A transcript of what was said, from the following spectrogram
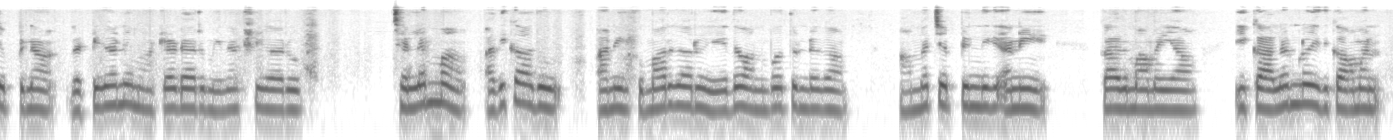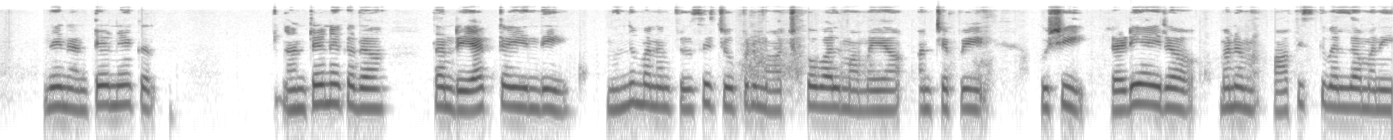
చెప్పిన గట్టిగానే మాట్లాడారు మీనాక్షి గారు. చెల్లెమ్మ అది కాదు. అని కుమార్ గారు ఏదో అనబోతుండగా అమ్మ చెప్పింది అని కాదు మామయ్య ఈ కాలంలో ఇది కామన్. నేనంటేనే క అంటేనే కదా తను రియాక్ట్ అయ్యింది. ముందు మనం చూసే చూపుని మార్చుకోవాలి మామయ్య అని చెప్పి ఖుషి రెడీ అయ్యిరా మనం ఆఫీస్కి వెళ్దామని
